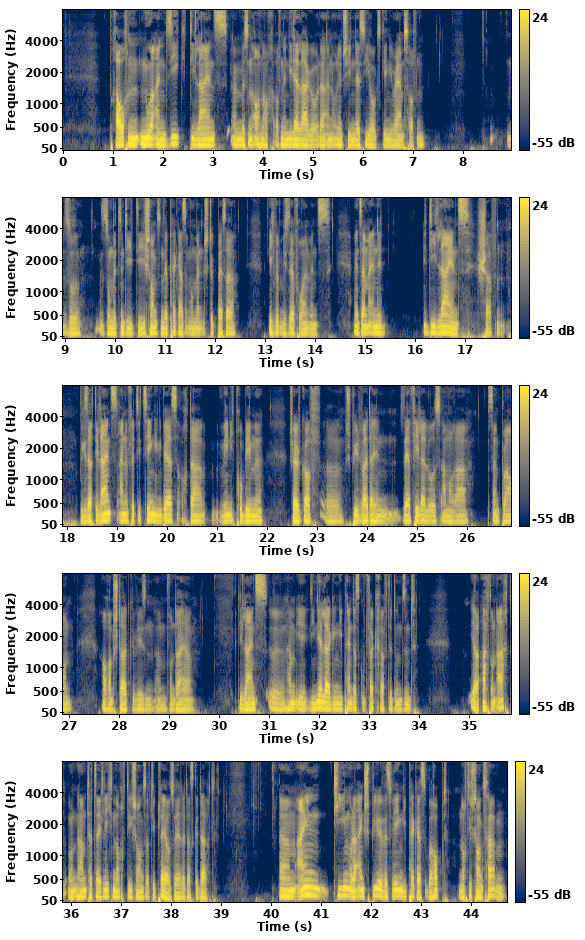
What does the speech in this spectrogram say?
brauchen nur einen Sieg. Die Lions äh, müssen auch noch auf eine Niederlage oder ein Unentschieden der Seahawks gegen die Rams hoffen. So, somit sind die, die Chancen der Packers im Moment ein Stück besser. Ich würde mich sehr freuen, wenn es am Ende die Lions schaffen. Wie gesagt, die Lions 41-10 gegen die Bears, auch da wenig Probleme. Jared Goff äh, spielt weiterhin sehr fehlerlos. Amon Ra, St. Brown auch am Start gewesen. Ähm, von daher, die Lions äh, haben ihr, die Niederlage gegen die Panthers gut verkraftet und sind ja 8 und 8 und haben tatsächlich noch die Chance auf die Playoffs. Wer hätte das gedacht? Ähm, ein Team oder ein Spiel, weswegen die Packers überhaupt noch die Chance haben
